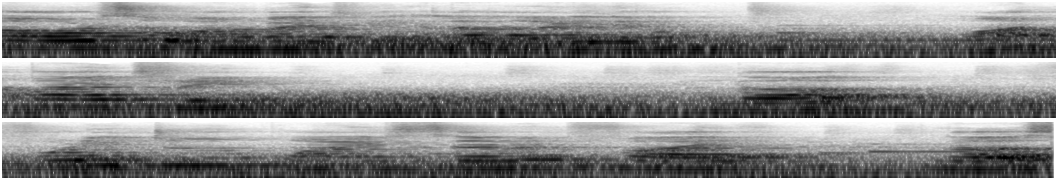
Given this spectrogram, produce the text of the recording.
power से 1 by 3 अलग अलग देखो 1 by 3 log 42.75 plus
